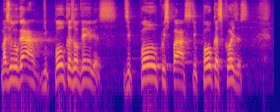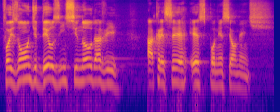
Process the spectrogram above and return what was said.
Mas o lugar de poucas ovelhas, de pouco espaço, de poucas coisas, foi onde Deus ensinou Davi a crescer exponencialmente.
